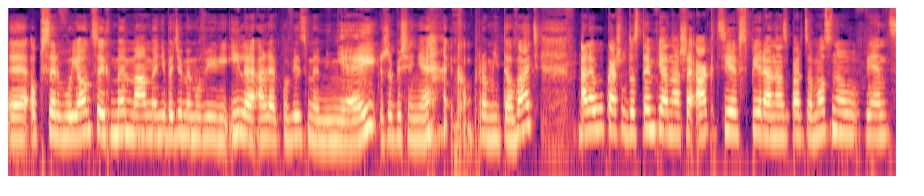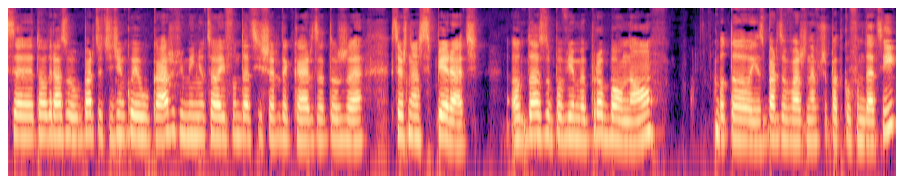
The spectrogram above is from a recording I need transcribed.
e, obserwujących. My mamy, nie będziemy mówili ile, ale powiedzmy mniej, żeby się nie kompromitować. Ale Łukasz udostępnia nasze akcje, wspiera nas bardzo mocno, więc e, to od razu bardzo Ci dziękuję, Łukasz, w imieniu całej Fundacji Share the Care za to, że chcesz nas wspierać. Od razu powiemy pro bono bo to jest bardzo ważne w przypadku fundacji.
